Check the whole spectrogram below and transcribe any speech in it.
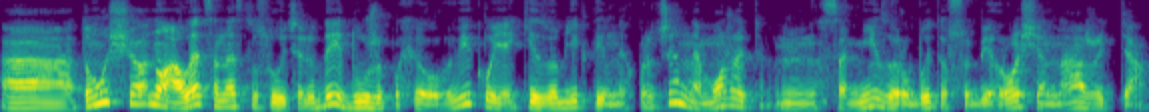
Е, тому що, ну, але це не стосується людей дуже похилого віку, які з об'єктивних причин не можуть м, самі заробити собі гроші на життя.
